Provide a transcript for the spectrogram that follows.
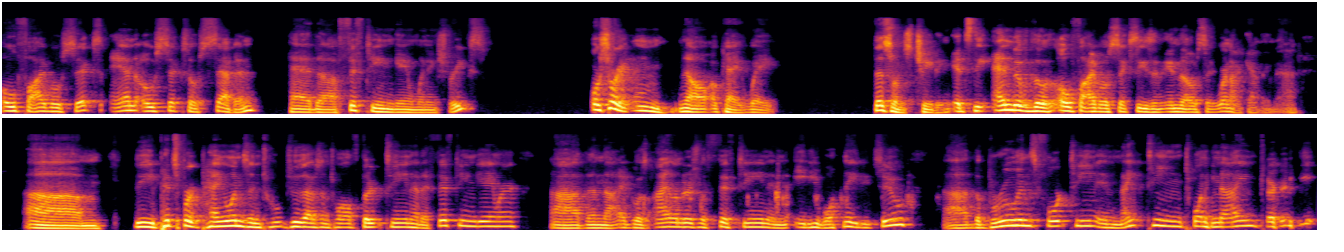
05 06 and 06 07 had uh, 15 game winning streaks. Or sorry, mm, no, okay, wait. This one's cheating. It's the end of the 05 06 season in the 06. We're not counting that. Um, the Pittsburgh Penguins in 2012 13 had a 15 gamer. Uh, then the, it goes Islanders with 15 in 81 82. Uh, the Bruins 14 in 19 29 30.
